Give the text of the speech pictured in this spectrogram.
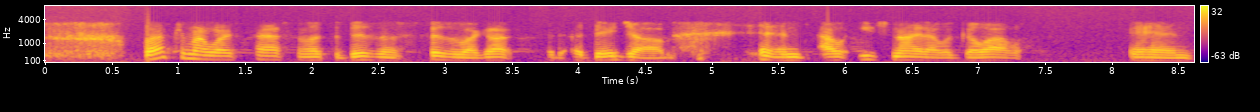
Well, after my wife passed and let the business fizzle, I got a, a day job, and I, each night I would go out. And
